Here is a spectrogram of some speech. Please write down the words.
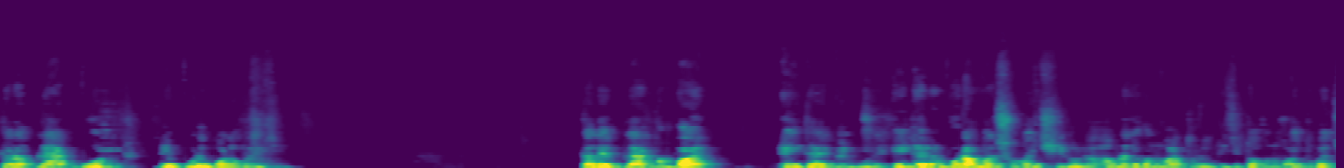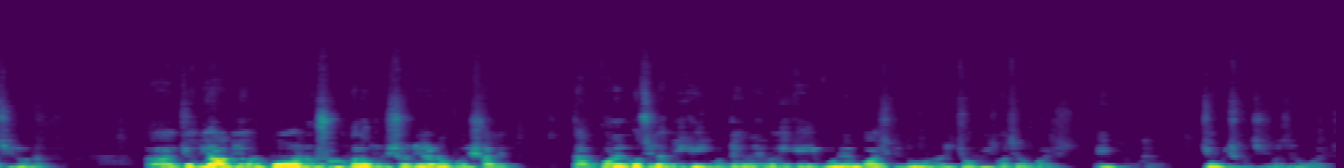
তারা ব্ল্যাক বোর্ডে পড়ে বড় হয়েছি। তাহলে ব্ল্যাক বোর্ড বা এই টাইপের বোর্ডে এই টাইপের বোর্ড আমাদের সময় ছিল না। আমরা যখন মাধ্যমিক দিয়েছি তখন হয়তো বা ছিল না। যদিও আমি যখন পড়ানো শুরু করলাম উনিশশো নিরানব্বই সালে, তার পরের বছর আমি এই বোর্ডটা কিনে এবং এই বোর্ডের বয়স কিন্তু মোটামুটি চব্বিশ বছর বয়স এই বোর্ডটা চব্বিশ, পঁচিশ বছর বয়স।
